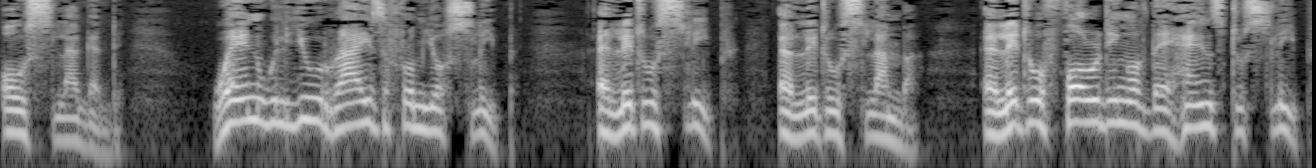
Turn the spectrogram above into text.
O sluggard? When will you rise from your sleep? a little sleep, a little slumber, a little folding of the hands to sleep.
